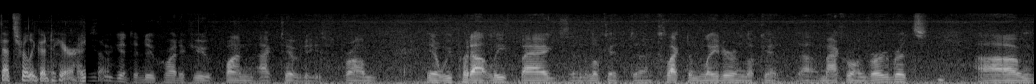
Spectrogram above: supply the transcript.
that's really good to hear. And you So. do get to do quite a few fun activities from, you know, we put out leaf bags and look at, uh, collect them later and look at uh, macroinvertebrates. Um,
